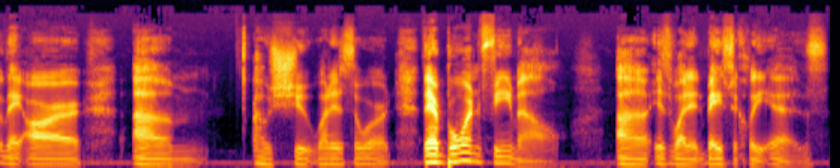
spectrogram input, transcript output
they are um, oh shoot, what is the word? They're born female. uh, is what it basically is.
